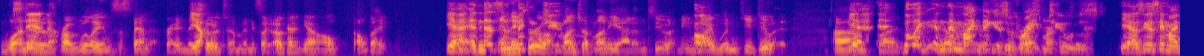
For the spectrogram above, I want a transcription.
one Stand-up. of Robin Williams' stand up, right? And they Yep. showed it to him, and he's like, "Okay, yeah, I'll I'll bite." Yeah, and that's and the they threw too. a bunch of money at him too. I mean, Oh. why wouldn't he do it? Um, yeah, but but, like, and no, then my was- biggest was gripe too is, yeah, I was gonna say my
